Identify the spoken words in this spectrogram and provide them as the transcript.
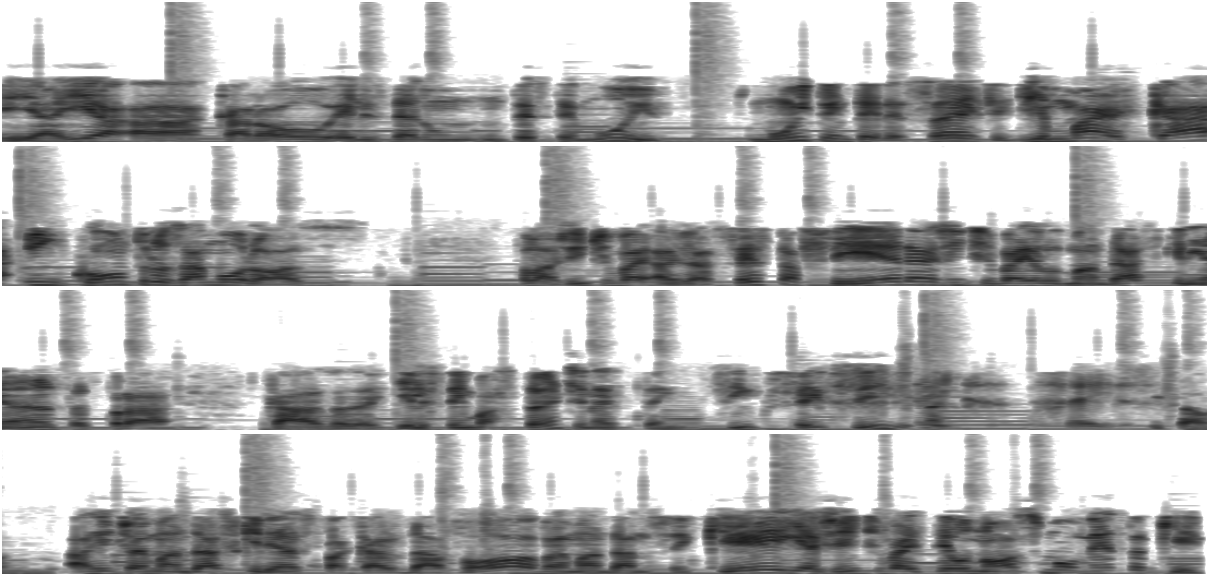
E aí a, a Carol, eles deram um, um testemunho muito interessante de marcar encontros amorosos falou: a gente vai, a, sexta-feira a gente vai mandar as crianças para casa, que eles têm bastante, né? Tem cinco, seis filhos, né? Seis. Então, a gente vai mandar as crianças para casa da avó, vai mandar não sei o quê, e a gente vai ter o nosso momento aqui.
